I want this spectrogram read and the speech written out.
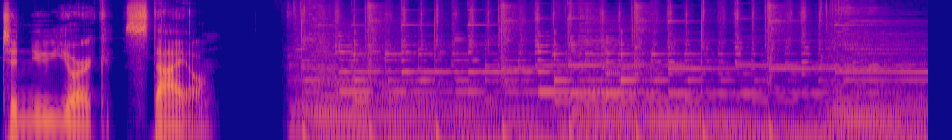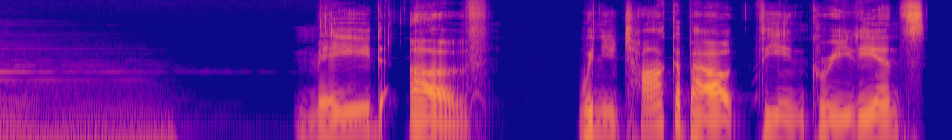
to New York style. made of. When you talk about the ingredients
